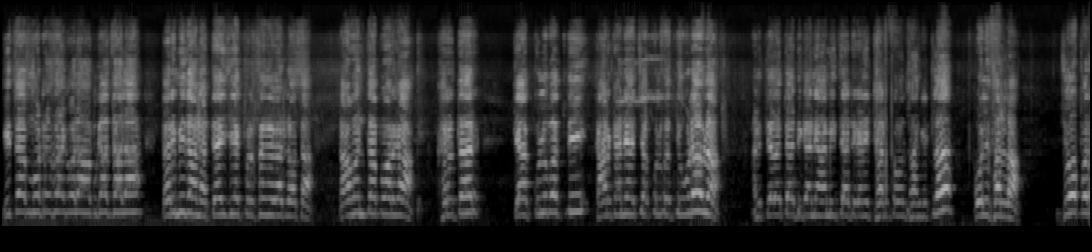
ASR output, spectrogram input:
इथं मोटरसायकलला अपघात झाला तरी मी जाणार. त्याची एक प्रसंग घडला होता. सावंत पोरगा खरं तर त्या कुलबत्ती कारखान्याच्या कुलबत्ती उडावला आणि त्याला त्या ठिकाणी आम्ही त्या ठिकाणी ठणकावून सांगितलं पोलिसांना. जोपर्यंत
